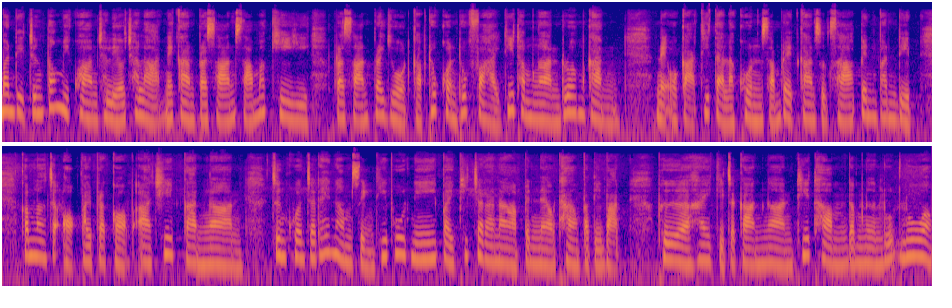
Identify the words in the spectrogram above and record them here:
บัณฑิตจึงต้องมีความเฉลียวฉลาดในการประสานสามัคคี ประสานประโยชน์กับทุกคนทุกฝ่ายที่ทำงานร่วมกัน ในโอกาสที่แต่ละคนสำเร็จการศึกษาเป็นบัณฑิตกำลังจะออกไปประกอบอาชีพการงาน จึงควรจะได้นำสิ่งที่พูดนี้ไปพิจารณาเป็นแนวทางปฏิบัติ เพื่อให้กิจการงานที่ทำดำเนินลุล่วง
